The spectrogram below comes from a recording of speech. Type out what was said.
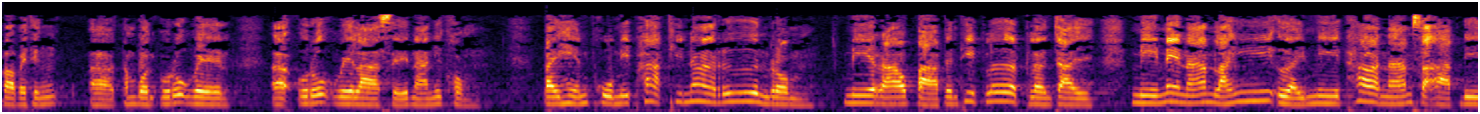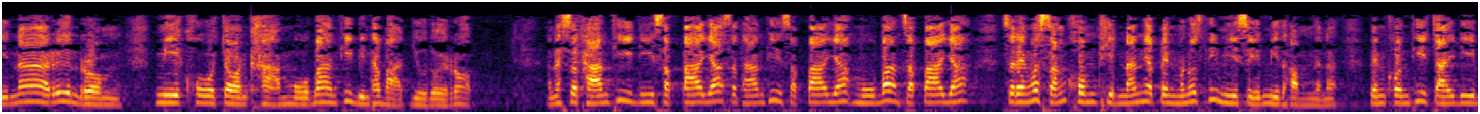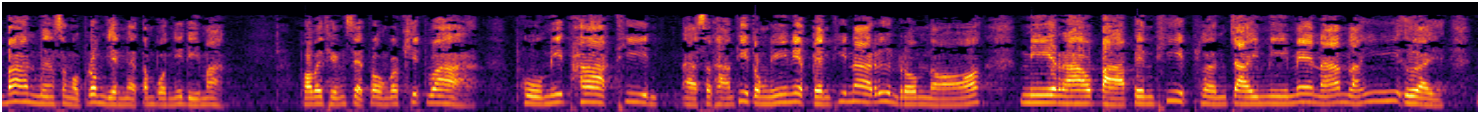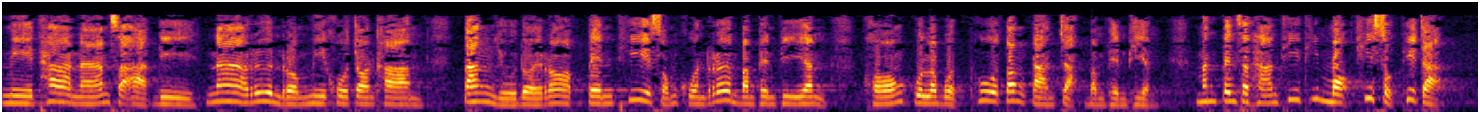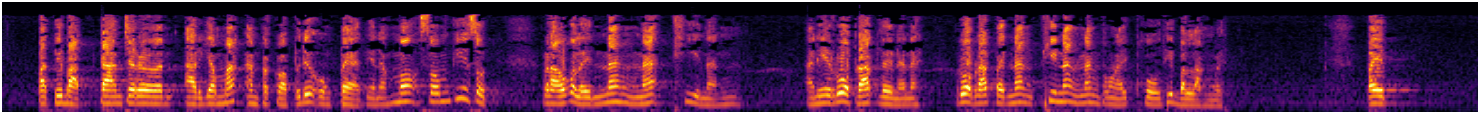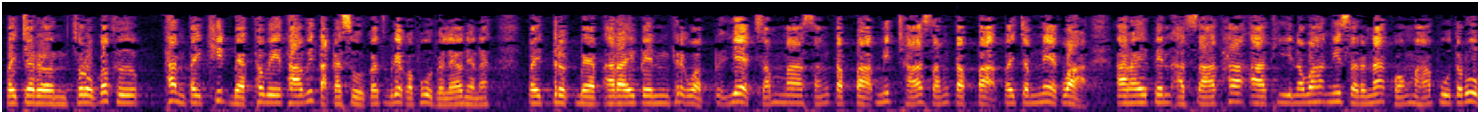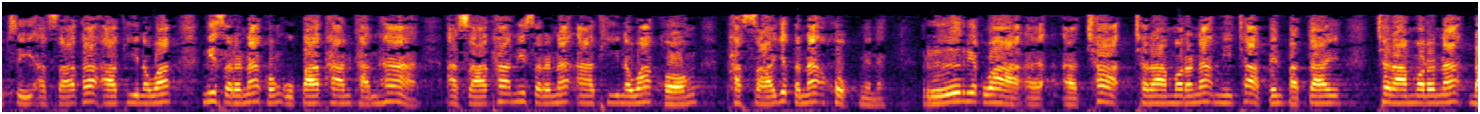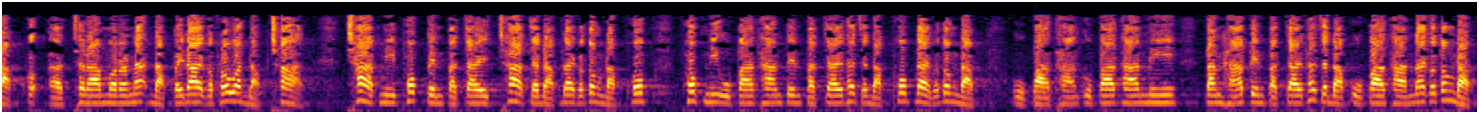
ก็ไปถึงตำบลอุรุเวนอุรุเวลาเสนานิคม ไปเห็นภูมิภาคที่น่ารื่นรม มีราวป่าเป็นที่เพลิดเพลินใจ มีแม่น้ำไหลเอื่อย มีท่าน้ำสะอาดดีน่ารื่นรม มีโคจรขามหมู่บ้านที่บินทบาทอยู่โดยรอบ อันนั้นสถานที่ดีสปายะสถานที่สปายะหมู่บ้านสปายะ แสดงว่าสังคมถิ่นนั้นเนี่ยเป็นมนุษย์ที่มีศีลมีธรรมเนี่ยนะเป็นคนที่ใจดีบ้านเมืองสงบร่มเย็นเนี่ยตำบลนนี้ดีมาก พอไปถึงเสร็จพระองค์ก็คิดว่าภูมิภาคที่สถานที่ตรงนี้เนี่ยเป็นที่น่ารื่นรมหนอ มีราวป่าเป็นที่เพลินใจ มีแม่น้ำไหลเอื่อย มีท่าน้ำสะอาดดี น่ารื่นรม มีโคจรคาม ตั้งอยู่โดยรอบเป็นที่สมควรเริ่มบำเพ็ญเพียรของกุลบุตรผู้ต้องการจะบำเพ็ญเพียร มันเป็นสถานที่ที่เหมาะที่สุดที่จะปฏิบัติการเจริญอริยมรรคอันประกอบไปด้วยองค์8เนี่ยนะเหมาะสมที่สุดเราก็เลยนั่งณที่นั้น อันนี้รวบรัดเลยนะนะรวบรัดไปนั่งที่นั่งนั่งตรงไหนโพที่บัลลังก์เลย ไปไปเจริญสรุปก็คือ ท่านไปคิดแบบทเวทาวิตกสูตรก็เรียกว่าพูดไปแล้วเนี่ยนะไปตรึกแบบอะไรเป็นเรียกว่าแยกสัมมาสังกัปปะ มิจฉาสังกัปปะ ไปจำแนกว่า อะไรเป็นอัศาธาอาทีนวะ นิสรณะของมหาภูตรูปสี่อัศาธาอาทีนวะ นิสรณะของอุปาทานขันห้าอัศาธานิสรณะอาทีนวะของภาษายตนะหกเนี่ยนะ หรือเรียกว่าชาติชรามรณะมีชาติเป็นปัจจัย ชรามรณะดับก็ชรามรณะดับไปได้ก็เพราะว่าดับชาติ ชาติมีภพเป็นปัจจัย ชาติจะดับได้ก็ต้องดับภพภพมีอุปาทานเป็นปัจจัย ถ้าจะดับภพได้ก็ต้องดับอุปาทาน อุปาทานมีตัณหาเป็นปัจจัย ถ้าจะดับอุปาทานได้ก็ต้องดับ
